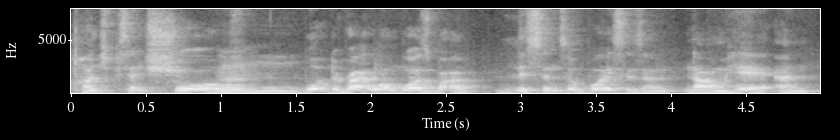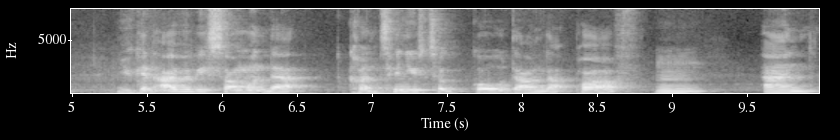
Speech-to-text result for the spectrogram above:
hundred percent sure of Mm. what the right one was, but I've listened to voices and now I'm here. And you can either be someone that continues to go down that path Mm. and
